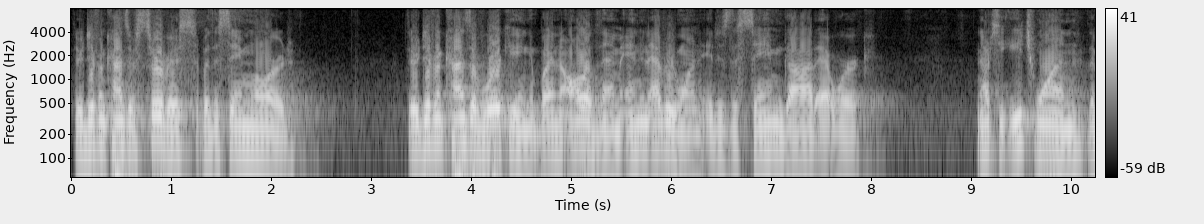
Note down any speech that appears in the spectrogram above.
There are different kinds of service, but the same Lord. There are different kinds of working, but in all of them and in everyone, it is the same God at work. Now, to each one, the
